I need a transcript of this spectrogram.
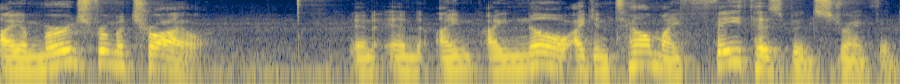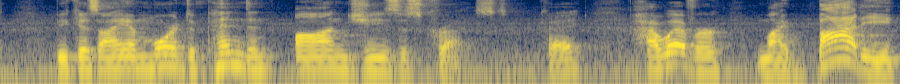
I emerge from a trial and, and I, I know I can tell my faith has been strengthened because I am more dependent on Jesus Christ. Okay? However, my body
